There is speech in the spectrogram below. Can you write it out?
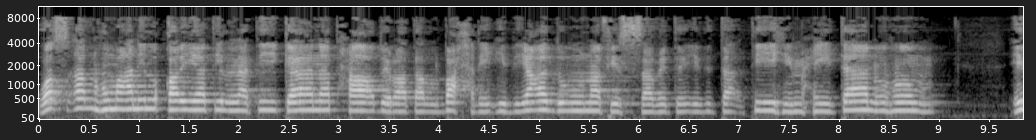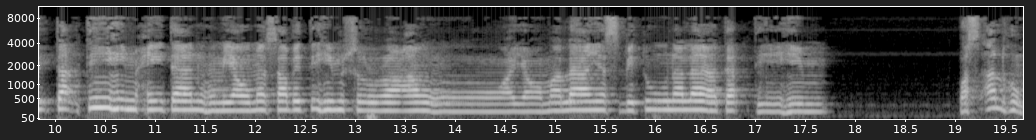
واسألهم عن القرية التي كانت حاضرة البحر إذ يعدون في السبت إذ تأتيهم حيتانهم إذ تأتيهم حيتانهم يوم سبتهم شرعا ويوم لا يسبتون لا تأتيهم ওয়াসআলহুম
